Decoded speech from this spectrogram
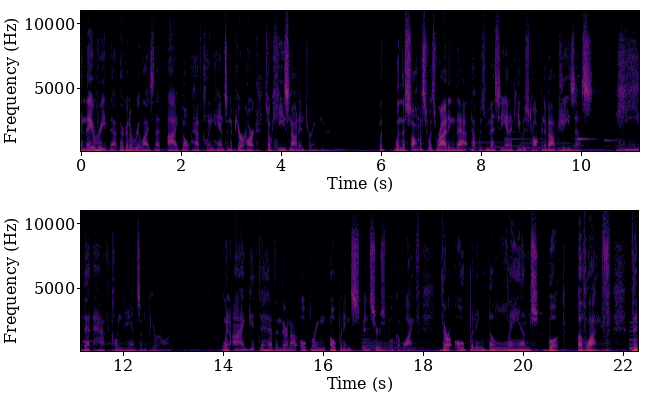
and they read that, they're going to realize that I don't have clean hands and a pure heart, so he's not entering here. But when the psalmist was writing that, that was messianic. He was talking about Jesus. Opening, opening Spencer's book of life, they're opening the Lamb's book of life. The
